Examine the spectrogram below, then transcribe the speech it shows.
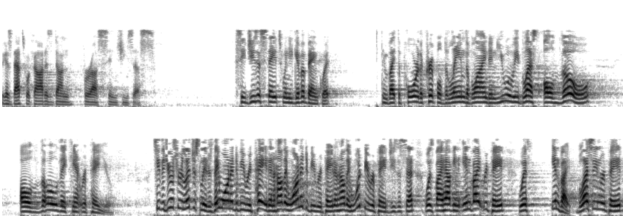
because that's what God has done for us in Jesus. See, Jesus states when you give a banquet, invite the poor, the crippled, the lame, the blind, and you will be blessed, although, although they can't repay you. See, the Jewish religious leaders, they wanted to be repaid, and how they wanted to be repaid and how they would be repaid, Jesus said, was by having invite repaid with invite. Blessing repaid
